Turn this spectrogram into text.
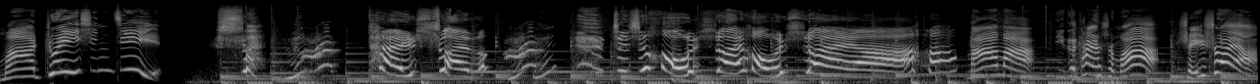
妈追星记，帅，嗯，太帅了，嗯，真是好帅好帅啊！妈妈，你在看什么啊？谁帅啊？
